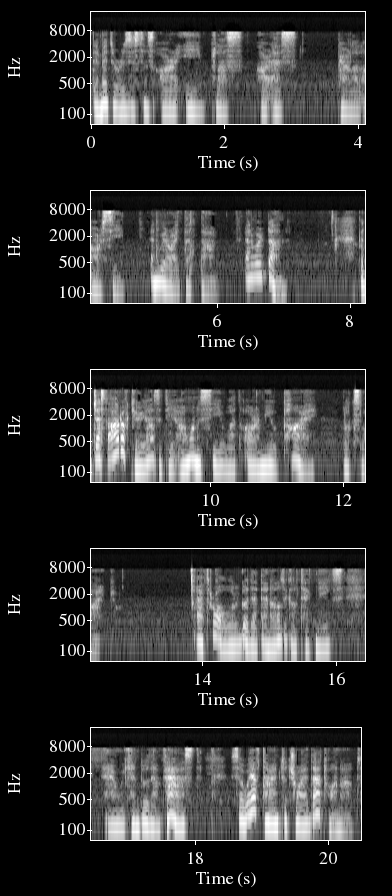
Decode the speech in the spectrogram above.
the emitter resistance RE plus RS parallel RC. And we write that down. And we're done. But just out of curiosity, I want to see what R mu pi looks like. After all, we're good at analytical techniques and we can do them fast. So we have time to try that one out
